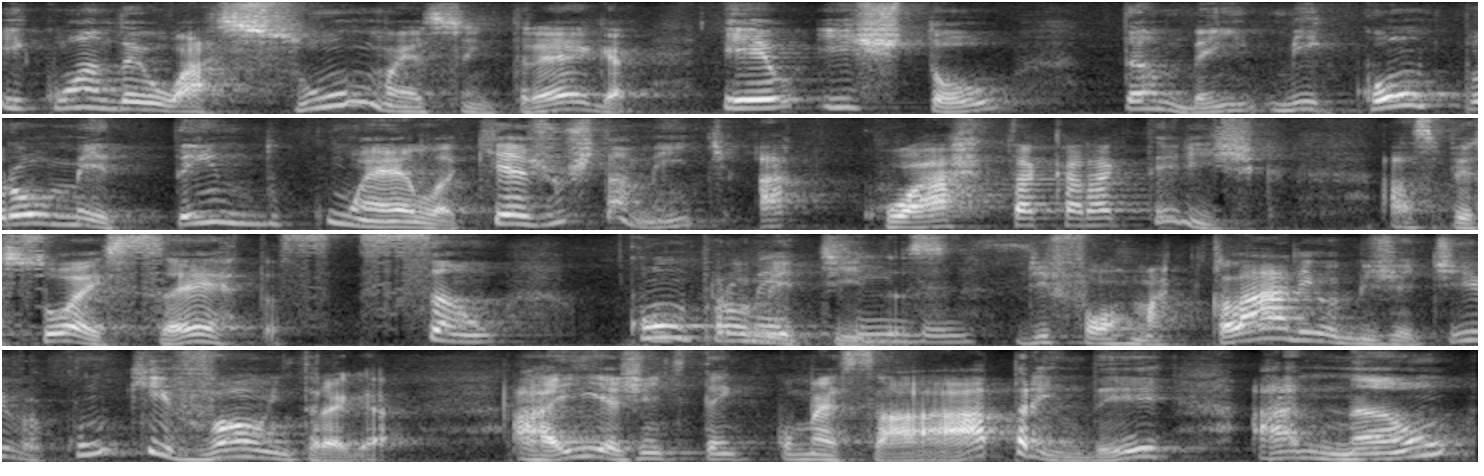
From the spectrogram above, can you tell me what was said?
E quando eu assumo essa entrega, eu estou também me comprometendo com ela, que é justamente a quarta característica. As pessoas certas são comprometidas, comprometidas de forma clara e objetiva com o que vão entregar. Aí a gente tem que começar a aprender a não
